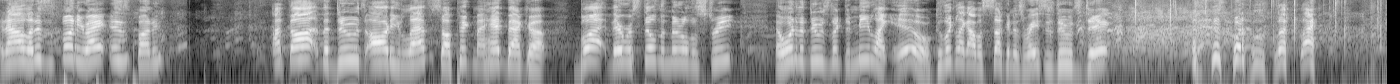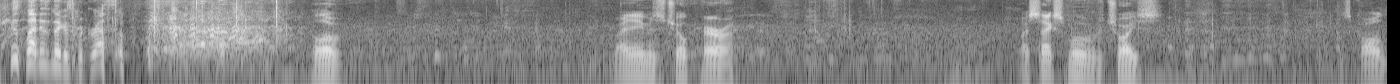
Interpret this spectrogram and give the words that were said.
And I was like, this is funny, right? This is funny. I thought the dudes already left, so I picked my head back up. But they were still in the middle of the street, and one of the dudes looked at me like, ew, because it looked like I was sucking this racist dude's dick. That's what it looked like. He's like, this nigga's progressive. Hello. My name is Joe Pera. My sex move of choice is called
